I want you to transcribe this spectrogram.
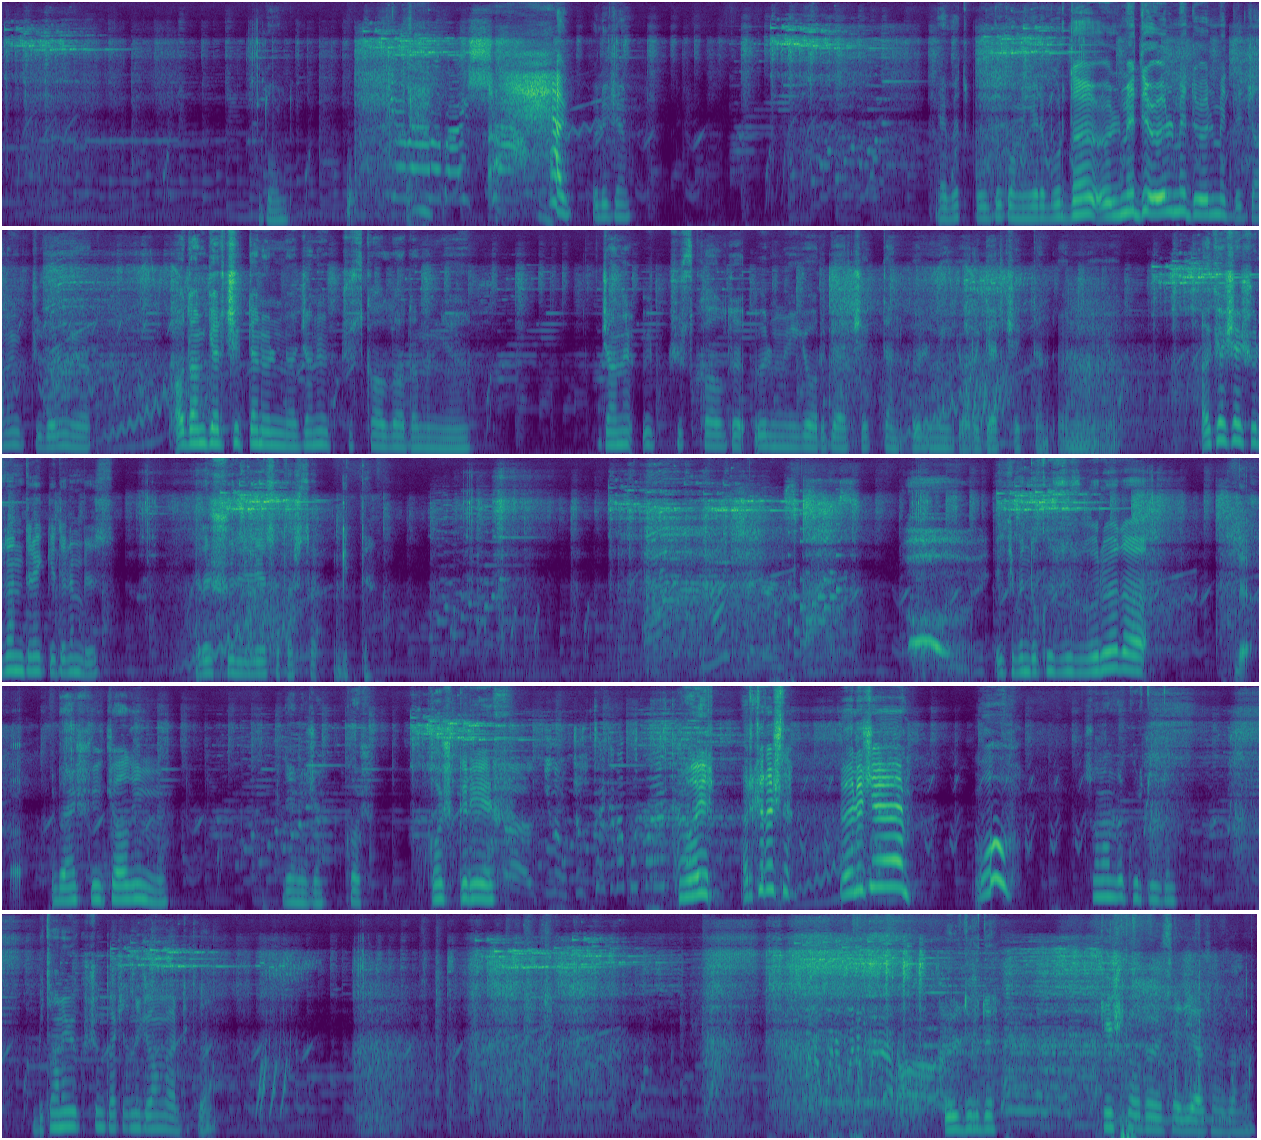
Dondu. Ay, Öleceğim. Evet bulduk onun yeri. Burada ölmedi ölmedi ölmedi. Canı 300 ölmüyor. Adam gerçekten ölmüyor. Canı 300 kaldı adamın ya. Canı 300 kaldı ölmüyor gerçekten ölmüyor gerçekten ölmüyor. Arkadaşlar şuradan direkt gidelim biz. Ya da şu Lili'ye sataşsak gitti. 2900 vuruyor da ben şu iki alayım mı? Deneyeceğim. Koş. Koş Griff. Hayır. Arkadaşlar. Öleceğim. Oh. Son anda kurtuldum. Bir tane yokuşun kaç tane can verdik lan. Öldürdü. Keşke o da ölseydi ya son zaman.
